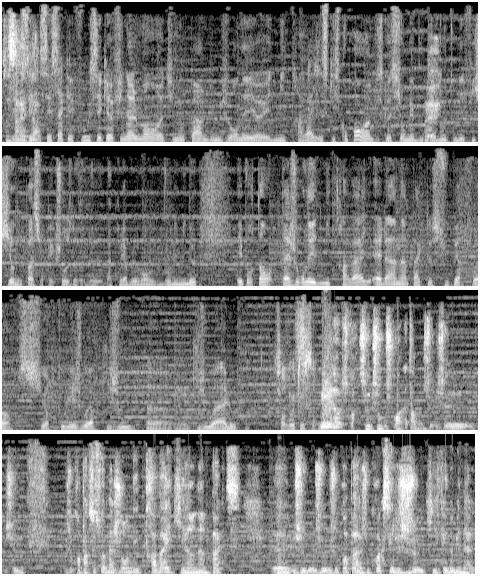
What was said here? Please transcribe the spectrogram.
C'est ça qui est fou, c'est que finalement euh, tu nous parles d'une journée euh, et demie de travail, et ce qui se comprend, hein, puisque si on met bout à bout tous les fichiers, on n'est pas sur quelque chose d'incroyablement volumineux. Et pourtant, ta journée et demie de travail, elle a un impact super fort sur tous les joueurs qui jouent, euh, qui jouent à Halo. Sur nous tous. Oui, alors je crois, je, je, je crois, attends, je, je, je, je crois pas que ce soit ma journée de travail qui a un impact. Euh, je, je, je crois pas. Je crois que c'est le jeu qui est phénoménal.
